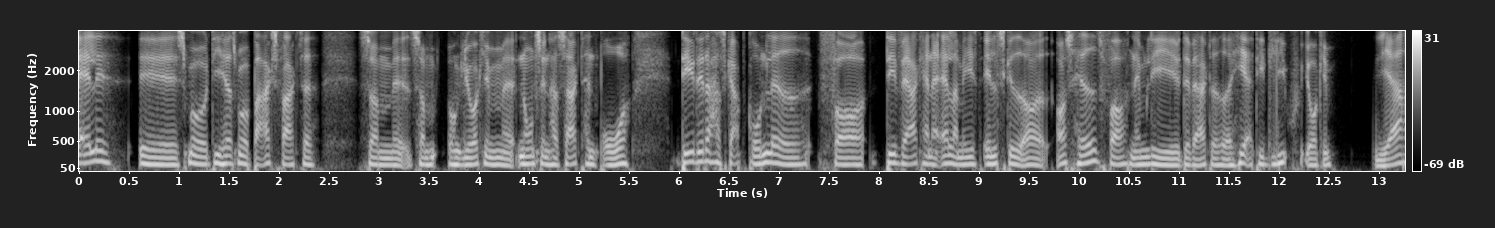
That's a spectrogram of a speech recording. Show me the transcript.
alle øh, små, de her små barksfakta, som, øh, som onkel Joachim øh, nogensinde har sagt, han bruger, det er det, der har skabt grundlaget for det værk, han er allermest elsket og også hadet for, nemlig det værk, der hedder Her er dit liv, Joachim. Ja,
